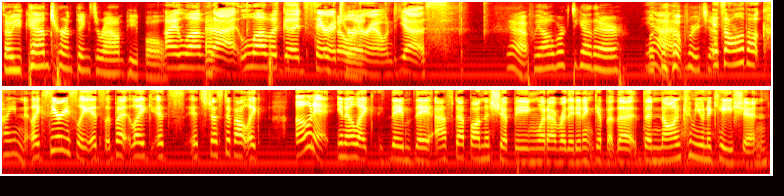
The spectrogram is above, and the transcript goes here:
So you can turn things around, people. I love that. Love a good Sarah Fulfill it. turnaround. Yes. yeah, if we all work together, look Yeah. out for each other. It's all about kindness. Like seriously, it's but like it's it's just about like own it. You know, like they they effed up on the shipping, whatever. They didn't get but the the non-communication.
